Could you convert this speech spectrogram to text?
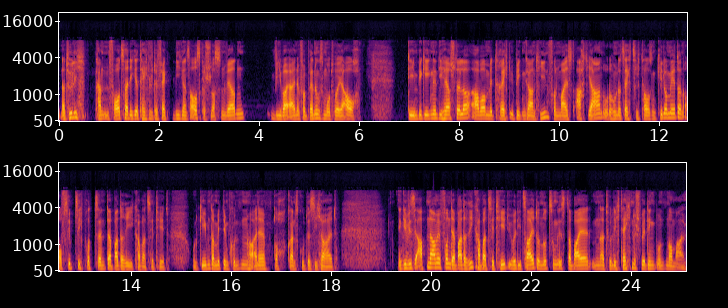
Natürlich kann ein vorzeitiger technischer Defekt nie ganz ausgeschlossen werden, wie bei einem Verbrennungsmotor ja auch. Dem begegnen die Hersteller aber mit recht üppigen Garantien von meist acht Jahren oder 160.000 Kilometern auf 70 Prozent der Batteriekapazität und geben damit dem Kunden eine doch ganz gute Sicherheit. Eine gewisse Abnahme von der Batteriekapazität über die Zeit und Nutzung ist dabei natürlich technisch bedingt und normal.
